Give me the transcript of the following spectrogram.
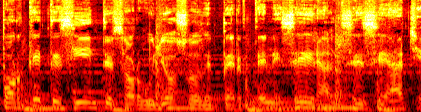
¿Por qué te sientes orgulloso de pertenecer al CCH?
